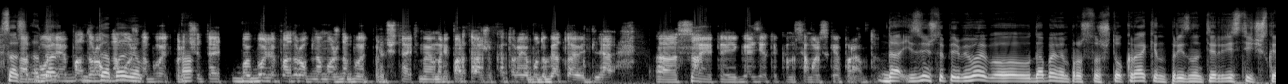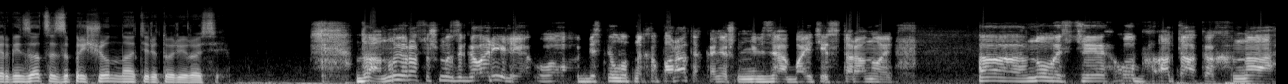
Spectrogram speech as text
Саша, более да, подробно добавим... можно будет а прочитать, а... более подробно можно будет прочитать в моем репортаже, который я буду готовить для сайта и газеты «Комсомольская правда». Да, извини, что перебиваю. Э, добавим просто, что Кракен признан террористической организацией, запрещен на территории России. Да, ну и раз уж мы заговорили о беспилотных аппаратах, конечно, нельзя обойти стороной а, новости об атаках на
